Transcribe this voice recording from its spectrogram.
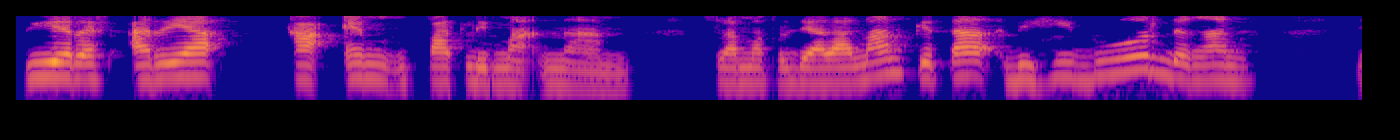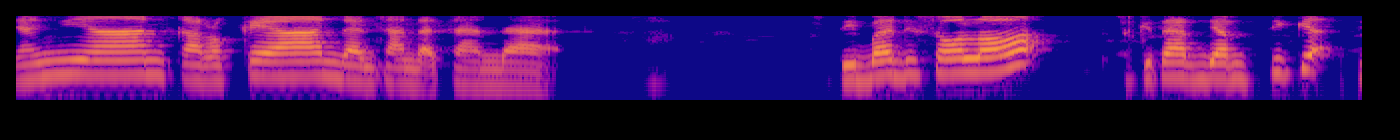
di rest area KM 456. Selama perjalanan kita dihibur dengan nyanyian, karaokean, dan canda-canda. Setiba di Solo, sekitar jam 3.30,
